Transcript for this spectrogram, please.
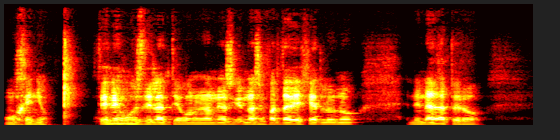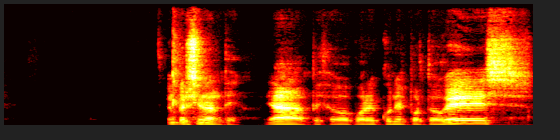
Un genio. Tenemos delante, bueno, no, no es- no hace falta decirlo, no, ni nada, pero impresionante. Ya empezó por el- con el portugués,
